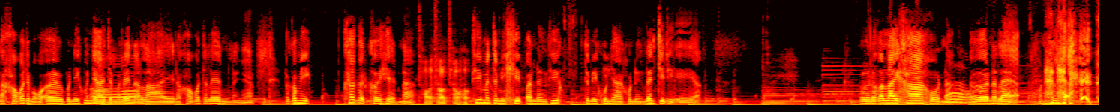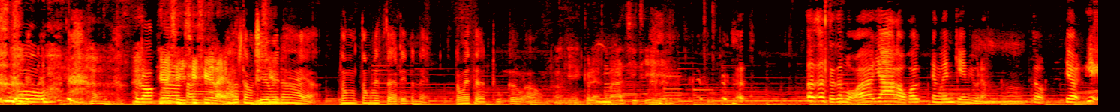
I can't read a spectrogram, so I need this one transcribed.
แล้วเขาก็จะบอกว่าเออวันนี้คุณยายจะมาเล่นอะไร แล้วเขาก็จะเล่นอะไรเงี้ย แล้วก็มีถ้าเกิดเคยเห็นน่ะทอทอทอที่มันจะมีคลิปอันหนึ่งที่จะมีคุณยายคนหนึ่งเล่น GTA อะเออแล้วก็ไล่ฆ่าคนอะโอ้เออนั่นแหละคนนั่นแหละโอ้ร็อกชื่อมากชื่อชื่อชื่ออะไรครับเราจำชื่อไม่ได้อะ ต้องต้องไป search อินเทอร์เน็ตต้องไปเซิร์ช Google เอา โอเค Grandma GTA เออเออแต่จะบอกว่าย่าเราก็ยังเล่นเกมอยู่นะอืมแต่เดี๋ยวเดี๋ยว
